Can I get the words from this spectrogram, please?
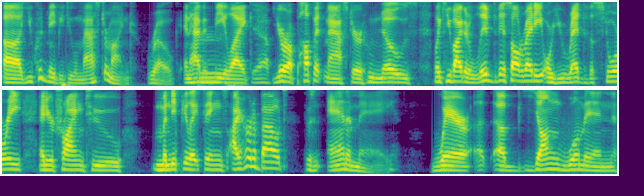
uh, you could maybe do a mastermind rogue and have it be like yeah. you're a puppet master who knows, like you've either lived this already or you read the story and you're trying to manipulate things. I heard about there was an anime where a, a young woman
